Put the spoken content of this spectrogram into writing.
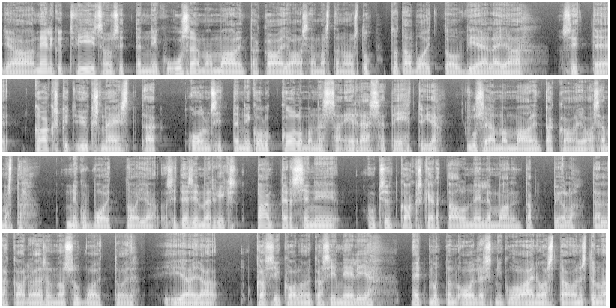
Ja 45 on sitten niin kuin useamman maalin takaa jo asemasta noustu tota voittoon vielä ja sitten 21 näistä on sitten niin kuin ollut kolmannessa erässä tehtyjä useamman maalin takaa jo asemasta niin kuin voittoon. Ja sitten esimerkiksi Panthersi, niin onko se nyt kaksi kertaa ollut neljän maalin tappiolla tällä kaudella ja se on noussut voittoon. Ja, ja, ja 83, 84 Edmonton Oilers niin kuin on ainoastaan onnistunut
